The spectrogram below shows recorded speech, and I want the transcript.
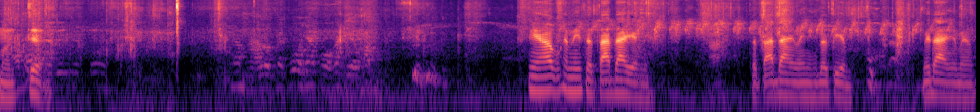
มอนเตอร์นี่ครับคันนี้สตาร์ทได้ยังนี่สตาร์ทได้ไหมนี่เราเตรียม ไม่ได้ใช่ไหมครับ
